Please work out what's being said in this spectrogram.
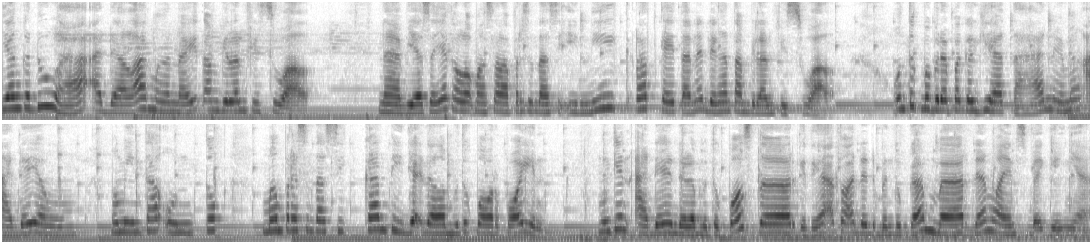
yang kedua adalah mengenai tampilan visual. Nah, biasanya kalau masalah presentasi ini erat kaitannya dengan tampilan visual. Untuk beberapa kegiatan memang ada yang meminta untuk mempresentasikan tidak dalam bentuk PowerPoint. Mungkin ada yang dalam bentuk poster gitu ya atau ada bentuk gambar dan lain sebagainya.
